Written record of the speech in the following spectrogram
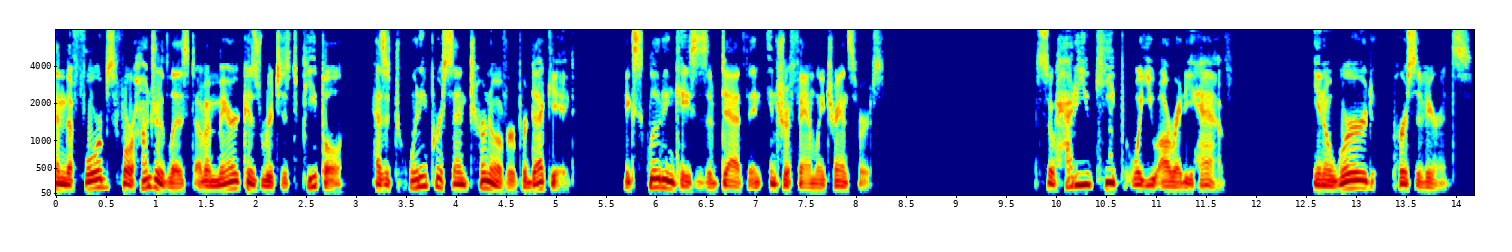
And the Forbes 400 list of America's richest people has a 20% turnover per decade, excluding cases of death and intrafamily transfers. So, how do you keep what you already have? In a word, perseverance.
